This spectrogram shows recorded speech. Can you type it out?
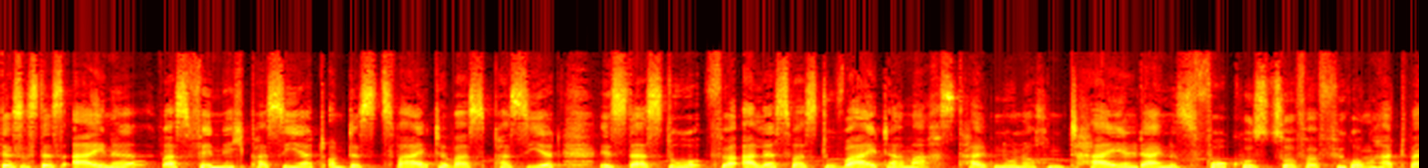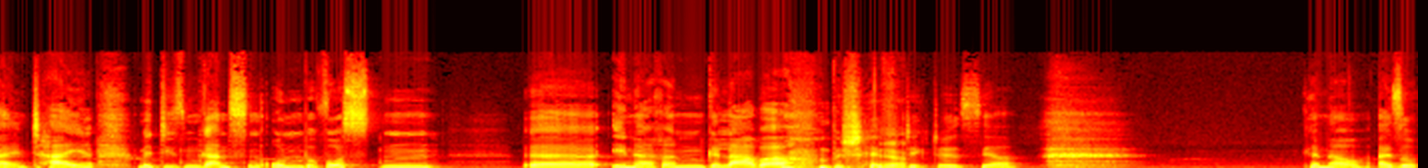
das ist das eine, was finde ich passiert. Und das zweite, was passiert, ist, dass du für alles, was du weitermachst, halt nur noch einen Teil deines Fokus zur Verfügung hat, weil ein Teil mit diesem ganzen unbewussten äh, inneren Gelaber beschäftigt ja. ist, ja. Genau. Also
